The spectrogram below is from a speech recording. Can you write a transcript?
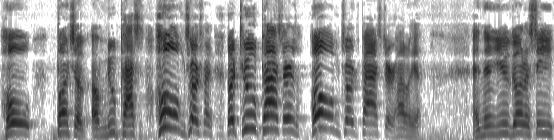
whole bunch of, of new pastors, home church pastor, the two pastors, home church pastor. Hallelujah. And then you're gonna see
